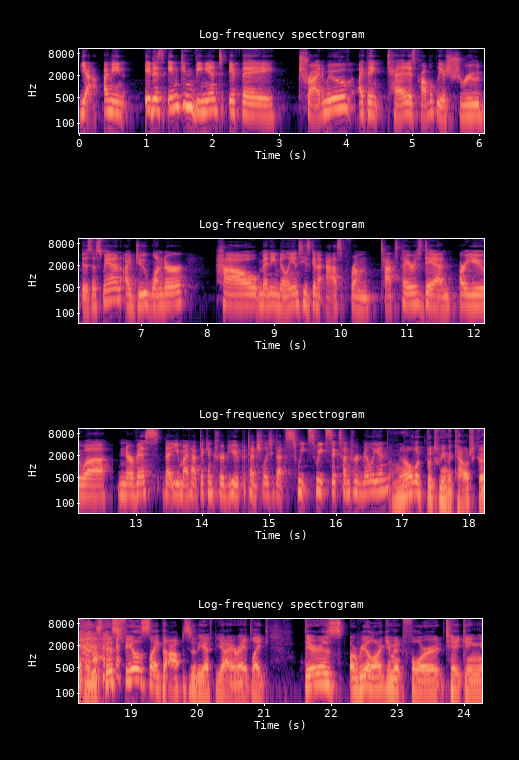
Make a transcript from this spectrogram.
yeah, I mean, it is inconvenient if they try to move. I think Ted is probably a shrewd businessman. I do wonder how many millions he's going to ask from taxpayers. Dan, are you uh, nervous that you might have to contribute potentially to that sweet, sweet 600 million? I mean, I'll look between the couch cushions. this feels like the opposite of the FBI, right? Like, there is a real argument for taking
